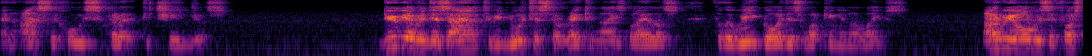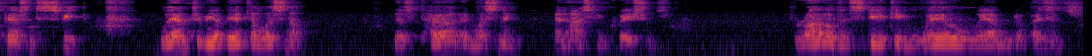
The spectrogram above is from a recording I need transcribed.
and ask the Holy Spirit to change us. Do we have a desire to be noticed or recognized by others for the way God is working in our lives? Are we always the first person to speak? Learn to be a better listener. There's power in listening and asking questions rather than stating well learned opinions.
